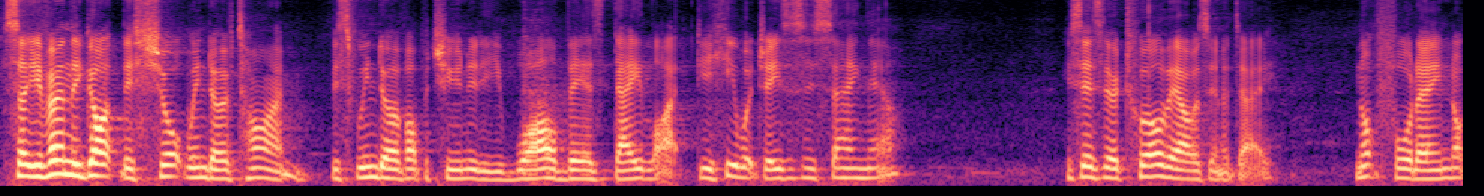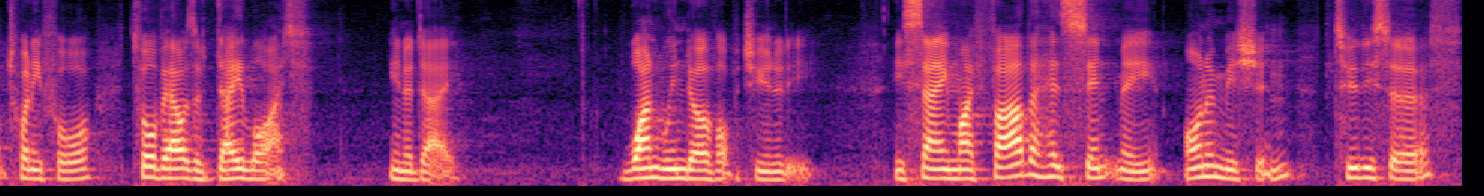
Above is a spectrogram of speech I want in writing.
So you've only got this short window of time, this window of opportunity while there's daylight. Do you hear what Jesus is saying now? He says there are 12 hours in a day, not 14, not 24, 12 hours of daylight in a day one window of opportunity. He's saying, My Father has sent me on a mission to this earth,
